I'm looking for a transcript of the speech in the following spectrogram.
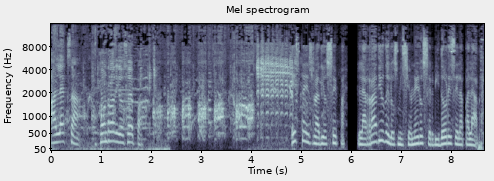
Alexa, pon Radio Cepa. Esta es Radio Cepa, la radio de los misioneros servidores de la palabra.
